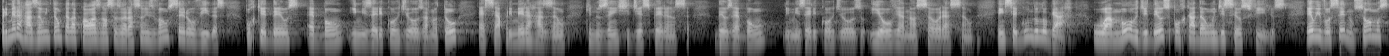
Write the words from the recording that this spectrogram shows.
Primeira razão, então, pela qual as nossas orações vão ser ouvidas, porque Deus é bom e misericordioso. Anotou? Essa é a primeira razão que nos enche de esperança. Deus é bom e misericordioso e ouve a nossa oração. Em segundo lugar, o amor de Deus por cada um de seus filhos. Eu e você não somos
